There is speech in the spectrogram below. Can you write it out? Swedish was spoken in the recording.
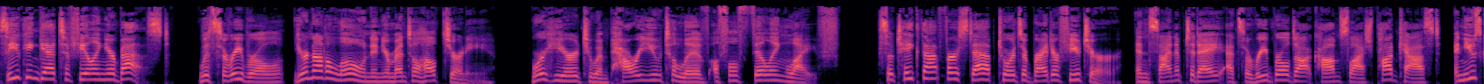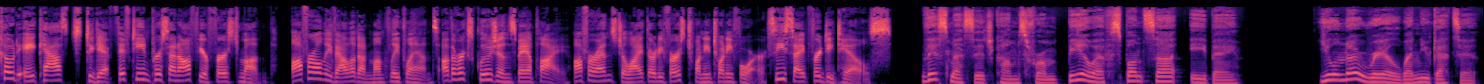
so you can get to feeling your best. With Cerebral, you're not alone in your mental health journey. We're here to empower you to live a fulfilling life. So take that first step towards a brighter future and sign up today at cerebral.com slash podcast and use code ACAST to get 15% off your first month. Offer only valid on monthly plans. Other exclusions may apply. Offer ends July 31st, 2024. See site for details. This message comes from BOF sponsor eBay. You'll know real when you get it.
